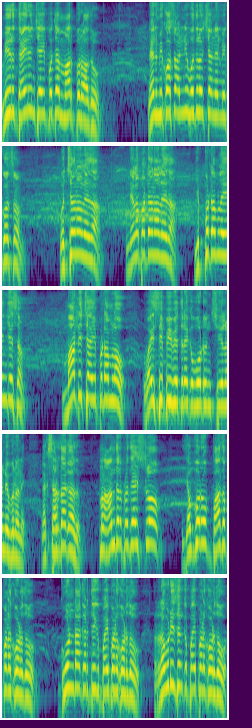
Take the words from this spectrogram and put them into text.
మీరు ధైర్యం చేయకపోతే మార్పు రాదు. నేను మీకోసం అన్ని వదిలొచ్చాను నేను మీకోసం. వచ్చానా లేదా? నిలబడ్డానా లేదా? ఇప్పటంలో ఏం చేశాం? మాట ఇచ్చా ఇప్పటంలో? వైసీపీ వ్యతిరేక ఓటును చీలనివ్వనని. నాకు సరదా కాదు. మన ఆంధ్రప్రదేశ్లో ఎవ్వరూ బాధపడకూడదు. గూండాగర్దీకి భయపడకూడదు. రౌడిజంకి భయపడకూడదు.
